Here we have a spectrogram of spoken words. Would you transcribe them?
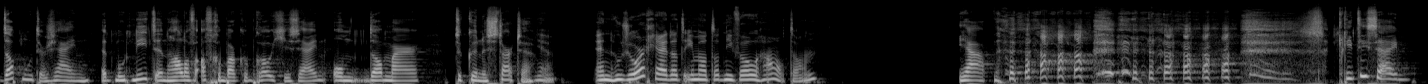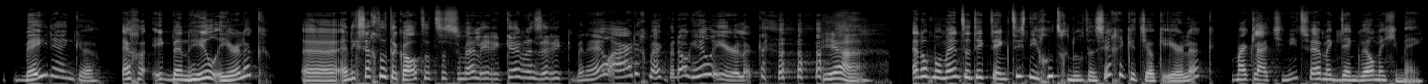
Dat moet er zijn. Het moet niet een half afgebakken broodje zijn om dan maar te kunnen starten. Ja. En hoe zorg jij dat iemand dat niveau haalt dan? Ja. Kritisch zijn. Meedenken. Echt, ik ben heel eerlijk. Eh, en ik zeg dat ook altijd. Als ze mij leren kennen, zeg ik... Ik ben heel aardig, maar ik ben ook heel eerlijk. Ja. en op het moment dat ik denk... Het is niet goed genoeg, dan zeg ik het je ook eerlijk. Maar ik laat je niet zwemmen. Ik denk wel met je mee.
